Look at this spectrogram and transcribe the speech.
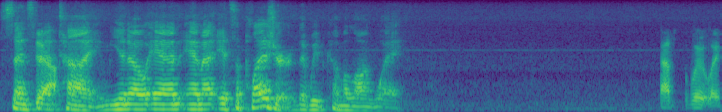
since yeah. that time, you know, and and it's a pleasure that we've come a long way. Absolutely.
